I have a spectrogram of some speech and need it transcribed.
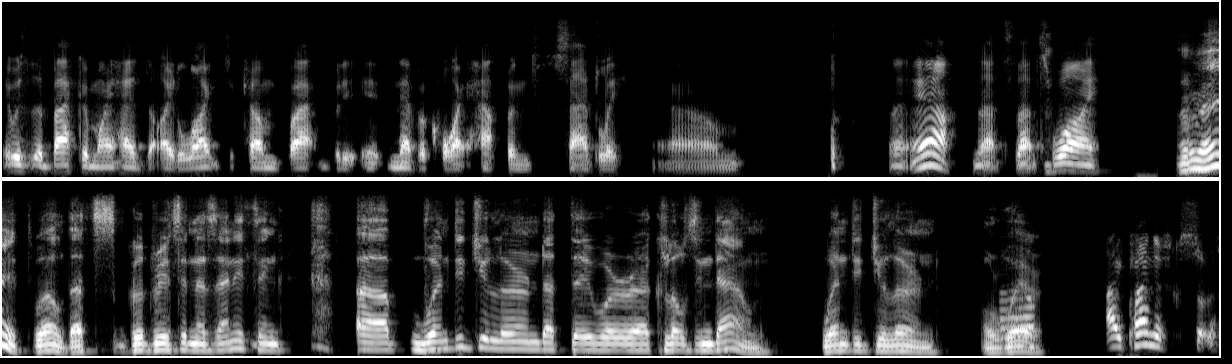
it was at the back of my head that I'd like to come back, but it, it never quite happened, sadly. Um, yeah, that's that's why. All right. Well, that's good reason as anything. Uh, when did you learn that they were uh, closing down? When did you learn, or where? Uh, I kind of sort of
